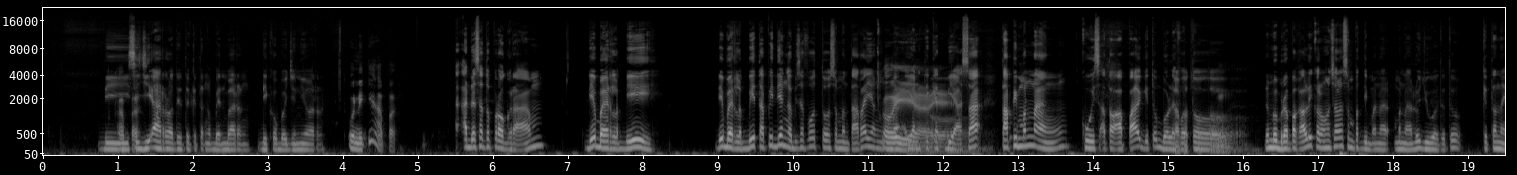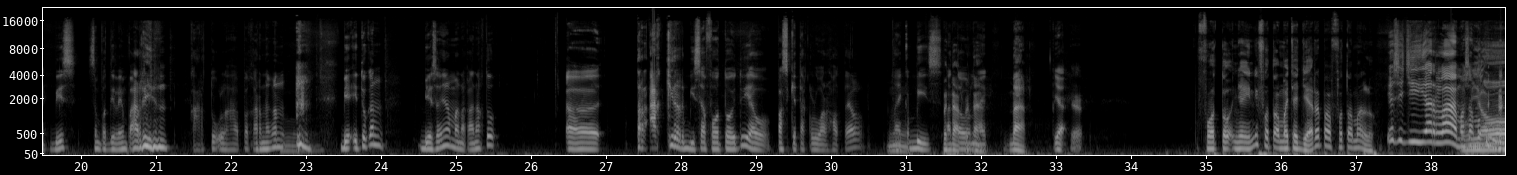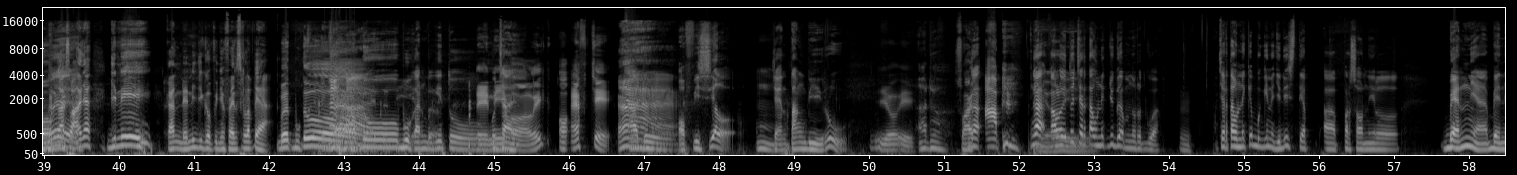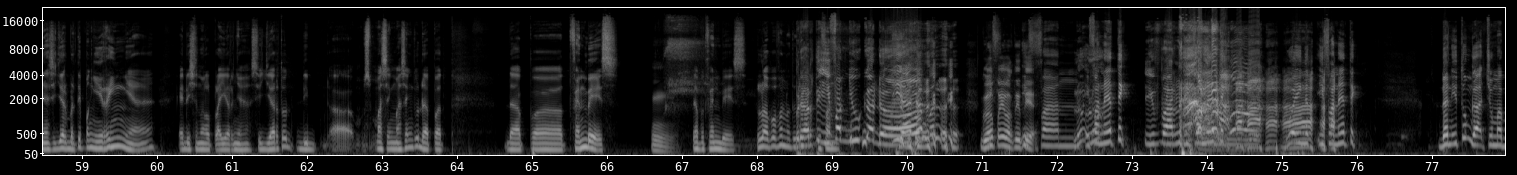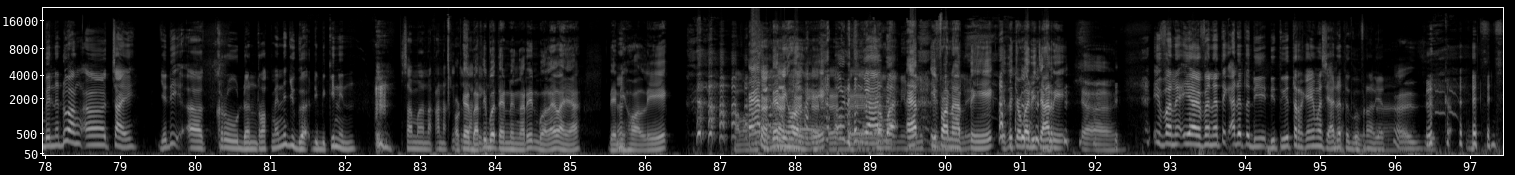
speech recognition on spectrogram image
Di Apa? CGR waktu itu kita ngeband bareng di Kobo Junior Uniknya apa? Ada satu program dia bayar lebih dia bayar lebih tapi dia nggak bisa foto sementara yang Oh iya, yang tiket iya. biasa tapi menang kuis atau apa gitu boleh Dapat foto. foto. dan beberapa kali kalau nggak salah sempat di Mana- Manado juga waktu itu kita naik bis sempat dilemparin kartu lah apa karena kan Oh. itu kan biasanya anak-anak tuh eh terakhir bisa foto itu ya pas kita keluar hotel naik ke bis Bentar, atau bentar. naik Bentar. Ya. Ya. Fotonya ini foto sama Cajar apa foto sama lu? ya si Jiar lah masa oh, sama iya. gue Nggak, soalnya gini, kan Denny juga punya fans club ya. Betul. Nah, Aduh, dia bukan tuh. begitu. Denny. Holik OFC. Ah, Aduh. Official Hmm. centang biru. Yoi. Aduh. Swipe Enggak, enggak kalau itu cerita unik juga menurut gua. Hmm. Cerita uniknya begini, jadi setiap uh, personil bandnya, bandnya Sijar berarti pengiringnya, additional playernya Sijar tuh di uh, masing-masing tuh dapat dapat fanbase, Hmm. dapat fanbase. Lu apa Van? Berarti Ivan juga dong. Iya, dapat. Gua apa ya waktu itu ya? Ivan, Lu- lu- Ivan. Ivanetic. gue inget Ivanetic. Dan itu nggak cuma bandnya doang, eh, Cai. Jadi eh, kru dan roadman-nya juga dibikinin sama anak-anak itu. Oke, berarti saking- buat yang dengerin boleh lah ya. Denny Holik, Kalau at Denny Holik, Oh, udah nggak sama ada. at Ivanatik itu coba dicari. Ya. Ivan ya Ivanetic ada tuh di di Twitter kayaknya masih ada tuh gue pernah lihat.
